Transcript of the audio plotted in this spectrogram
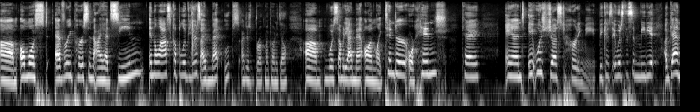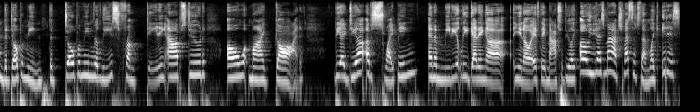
Um, almost every person I had seen in the last couple of years, I met. Oops, I just broke my ponytail. Um, was somebody I met on like Tinder or Hinge. Okay, and it was just hurting me because it was this immediate. Again, the dopamine, the dopamine release from dating apps, dude. Oh my god, the idea of swiping and immediately getting a, you know, if they match with you, like, oh, you guys matched, message them. Like it is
